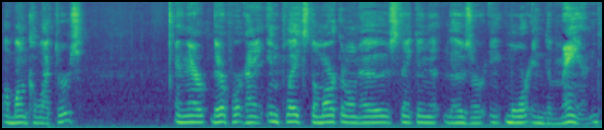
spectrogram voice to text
among collectors and there, therefore kind of inflates the market on those, thinking that those are more in demand.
